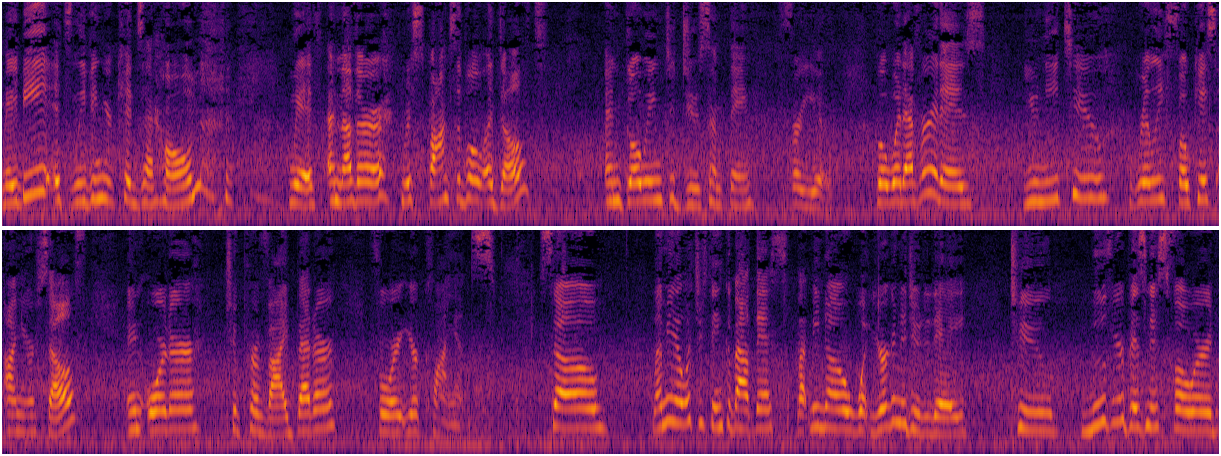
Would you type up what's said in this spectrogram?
Maybe it's leaving your kids at home with another responsible adult and going to do something for you. But whatever it is, you need to really focus on yourself in order to provide better for your clients. So let me know what you think about this. Let me know what you're going to do today to move your business forward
